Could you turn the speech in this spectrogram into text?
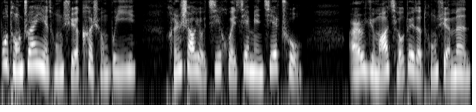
不同专业同学课程不一，很少有机会见面接触。而羽毛球队的同学们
